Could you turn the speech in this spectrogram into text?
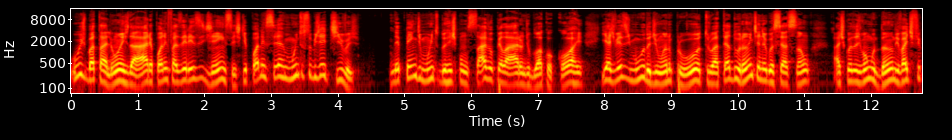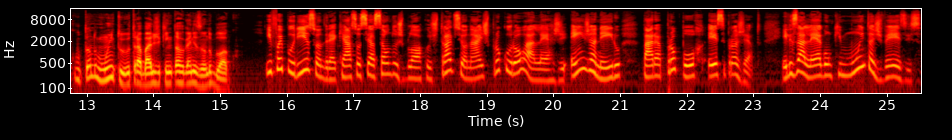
os batalhões da área podem fazer exigências que podem ser muito subjetivas. Depende muito do responsável pela área onde o bloco ocorre e às vezes muda de um ano para o outro, até durante a negociação as coisas vão mudando e vai dificultando muito o trabalho de quem está organizando o bloco. E foi por isso, André, que a Associação dos Blocos Tradicionais procurou a Alerj em janeiro para propor esse projeto. Eles alegam que muitas vezes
